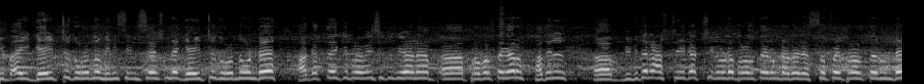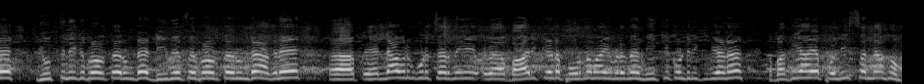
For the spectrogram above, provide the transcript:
ഈ ഗേറ്റ് തുറന്നു മിനി സിവിൽ സ്റ്റേഷന്റെ ഗേറ്റ് തുറന്നുകൊണ്ട് അകത്തേക്ക് പ്രവേശിക്കുകയാണ് പ്രവർത്തകർ. അതിൽ വിവിധ രാഷ്ട്രീയ കക്ഷികളുടെ പ്രവർത്തകരുണ്ട്. അതായത് എസ് എഫ് ഐ പ്രവർത്തകരുണ്ട് യൂത്ത് ലീഗ് പ്രവർത്തകരുണ്ട് ഡി വി എഫ് ഐ പ്രവർത്തകരുണ്ട്. അങ്ങനെ എല്ലാവരും കൂടി ചേർന്ന് ഈ ബാരിക്കേഡ് പൂർണമായി ഇവിടെ നിന്ന് നീക്കിക്കൊണ്ടിരിക്കുകയാണ്. മതിയായ പോലീസ് സന്നാഹം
